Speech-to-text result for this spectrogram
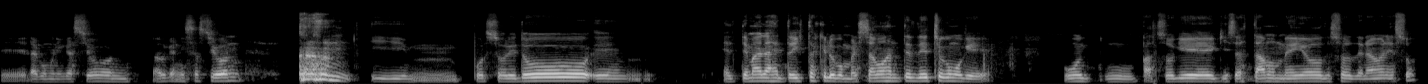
eh, la comunicación, la organización y mm, por sobre todo em, el tema de las entrevistas que lo conversamos antes, de hecho como que pasó que quizás estábamos medio desordenados en eso,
